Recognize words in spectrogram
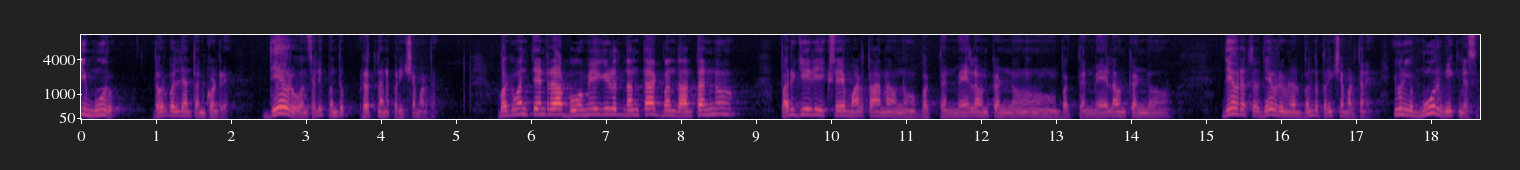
ಈ ಮೂರು ದೌರ್ಬಲ್ಯ ಅಂತ ಅಂದ್ಕೊಂಡ್ರೆ ದೇವರು ಒಂದ್ಸಲಿ ಬಂದು ರತ್ನನ ಪರೀಕ್ಷೆ ಮಾಡ್ದ. ಭಗವಂತೇನ್ರ ಭೂಮಿಗಿಳಿದ್ನಂತಾಗ ಬಂದ ಅಂತನ್ನು ಪರ್ಗಿರೀಕ್ಷೆ ಮಾಡ್ತಾನವನು ಭಕ್ತನ ಮೇಲೆ ಅವನ ಕಣ್ಣು, ಭಕ್ತನ ಮೇಲೆ ಅವನ ಕಣ್ಣು. ದೇವರ ಹತ್ರ ದೇವರು ಇವನಲ್ಲಿ ಬಂದು ಪರೀಕ್ಷೆ ಮಾಡ್ತಾನೆ. ಇವನಿಗೆ ಮೂರು ವೀಕ್ನೆಸ್ಸು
